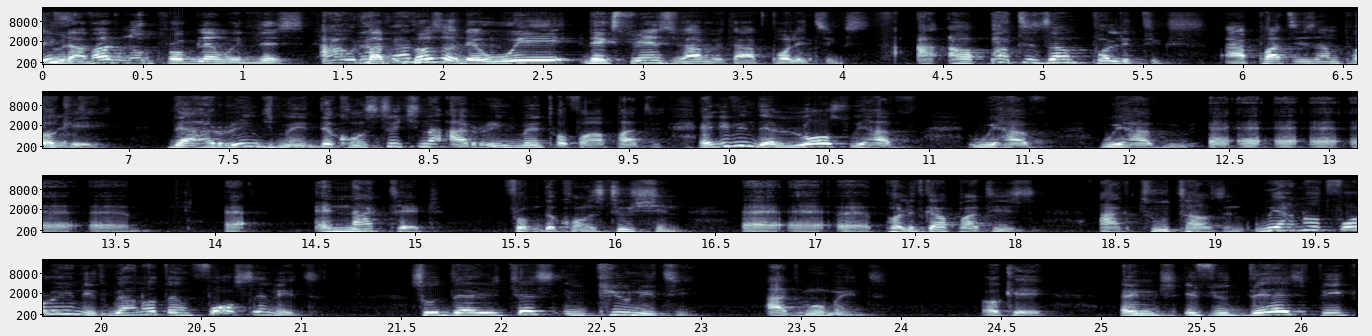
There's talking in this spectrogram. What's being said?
you would have had no problem with this. I would But have because of the way, the experience you have with our politics, our, our partisan politics, our partisan politics, okay, the arrangement, the constitutional arrangement of our parties, and even the laws we have, we have, we have uh, uh, uh, uh, uh, uh, enacted from the constitution, uh, uh, uh, Political Parties Act 2000, we are not following it. We are not enforcing it. So there is just impunity at the moment. Okay, and if you dare speak,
